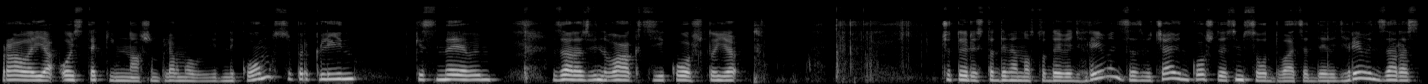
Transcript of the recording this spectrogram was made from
Прала я ось таким нашим плямовивідником суперклін кисневим. Зараз він в акції коштує 499 гривень. Зазвичай він коштує 729 гривень. Зараз,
